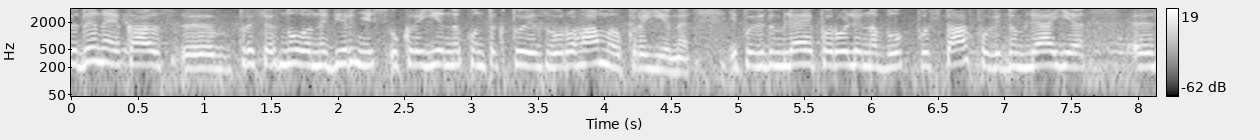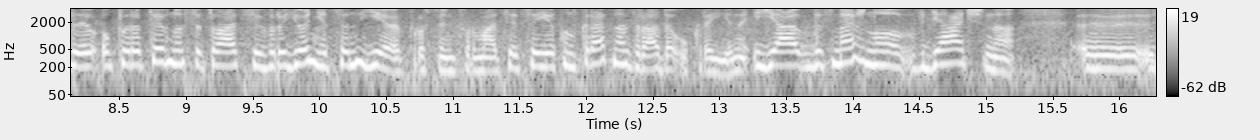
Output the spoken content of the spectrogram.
людина, яка е, присягнула на вірність України, контактує з ворогами України і повідомляє паролі на блокпостах, повідомляє е, оперативну ситуацію в районі. Це не є просто інформація, це є конкретна зрада України. І я безмежно вдячна е,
